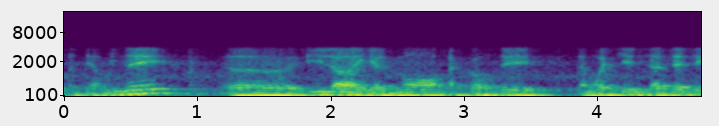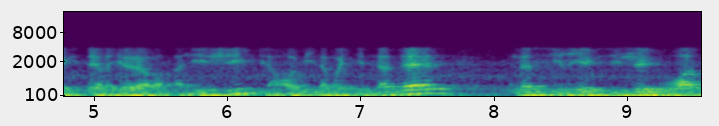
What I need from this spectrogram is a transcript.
serait terminée. il a également accordé la moitié de la dette extérieure à l'Égypte, il a remis la moitié de la dette. La Syrie exigeait le droit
